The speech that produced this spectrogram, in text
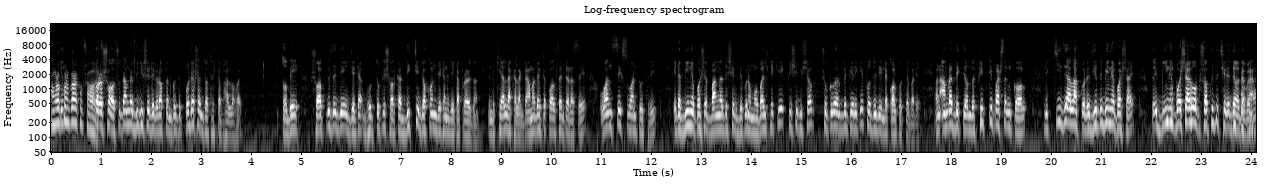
সংরক্ষণ করা খুব সহজ। করা সহজ। শুধু আমরা বিদেশে এটাকে রপ্তানি করতে প্রোডাকশন যথেষ্ট ভালো হয়। তবে সব কিছু যে যেটা ভর্তুকি সরকার দিচ্ছে যখন যেখানে যেটা প্রয়োজন কিন্তু খেয়াল রাখা লাগবে। আমাদের একটা কল সেন্টার আছে one six one two three এটা বিনা পয়সা বাংলাদেশের যে কোনো মোবাইল থেকে কৃষি বিষয়ক শুক্রবার ব্যতিরেকে প্রতিদিন এটা কল করতে পারে। কারণ আমরা দেখছি অন্তত ফিফটি পার্সেন্ট কল যে কী যে আলাপ করে যেহেতু বিনা পয়সায় তো এই বিনা পয়সায় সব কিছু ছেড়ে দেওয়া যাবে না।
